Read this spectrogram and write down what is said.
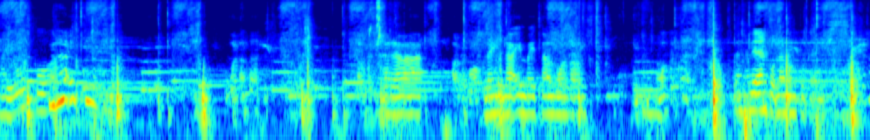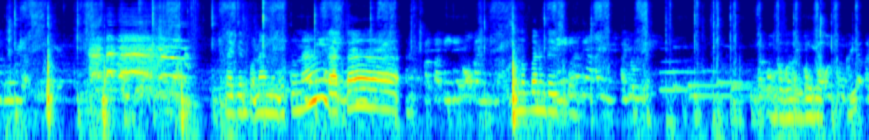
May upo. Mga ito. Para lain-lain vitamin guys. Tanghalian po namin po guys. Lagyan po namin ito ng gata. Ano ba guys ba? Yung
